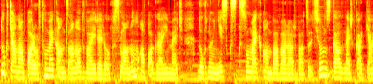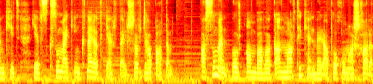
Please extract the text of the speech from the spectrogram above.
Դուք ճանապարհորդում եք անծանոթ վայրերով, սլանում ապագայի մեջ։ Դուք նույնիսկ սկսում եք անբավարարվածություն զգալ ներկա կյանքից եւ սկսում եք ինքներդ կերտել շրջապատը ասում են, որ անբավական մարդիկ են վերափոխում աշխարհը,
